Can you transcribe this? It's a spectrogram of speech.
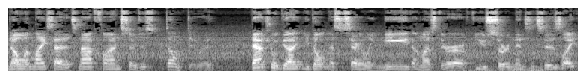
No one likes that, it's not fun, so just don't do it. Natural gut you don't necessarily need unless there are a few certain instances like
